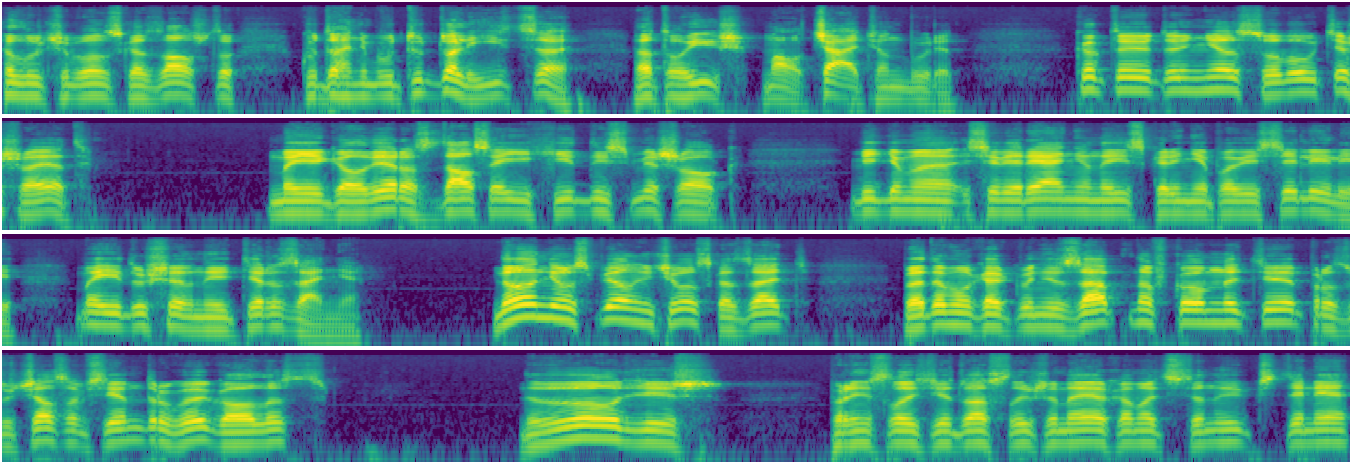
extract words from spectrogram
Лучше бы он сказал, что куда-нибудь удалиться, а то, ишь, молчать он будет. Как-то это не особо утешает. В моей голове раздался ехидный смешок. Видимо, северянина искренне повеселили мои душевные терзания. Но он не успел ничего сказать, потому как внезапно в комнате прозвучал совсем другой голос. «Волдиш!» Пронеслось едва слышимое эхом от стены к стене.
